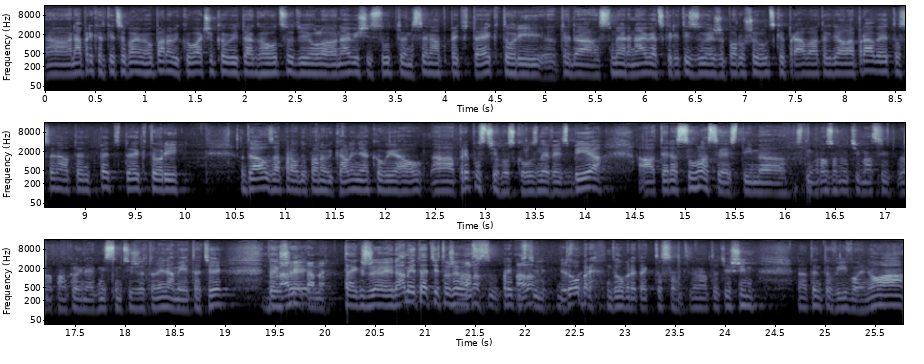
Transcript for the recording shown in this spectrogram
napríklad keď sa bavíme o pánovi Kováčikovi, tak ho odsudil najvyšší súd, ten Senát 5T, ktorý teda Smer najviac kritizuje, že porušuje ľudské práva a tak ďalej. A práve je to Senát ten 5T, ktorý dal zapravdu pánovi Kaliňakovi a, ho, a prepustil ho z kolúznej väzby a, a teraz súhlasí aj s tým, s tým rozhodnutím asi, pán Kaliňák, myslím si, že to nenamietate. Takže, Namietame. takže namietate to, že áno, vás prepustili. Áno, dobre, dobre, tak to sa na to teším, na tento vývoj. No a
